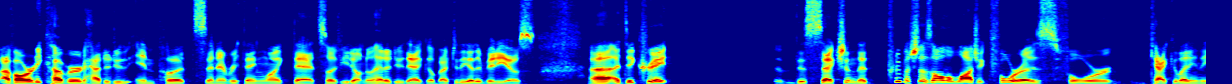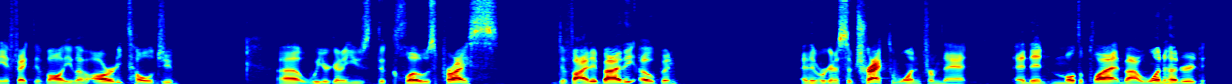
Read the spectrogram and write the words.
I've already covered how to do inputs and everything like that. So if you don't know how to do that, go back to the other videos. Uh, I did create this section that pretty much does all the logic for us for calculating the effective volume. I've already told you uh, we are going to use the close price divided by the open. And then we're going to subtract 1 from that and then multiply it by 100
